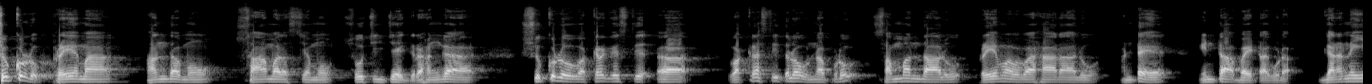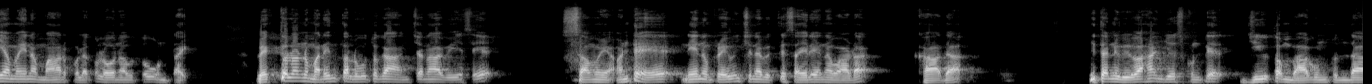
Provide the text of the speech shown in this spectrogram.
శుక్రుడు ప్రేమ అందము సామరస్యము సూచించే గ్రహంగా శుక్రుడు వక్రగస్థి వక్రస్థితిలో ఉన్నప్పుడు సంబంధాలు ప్రేమ వ్యవహారాలు అంటే ఇంటా బయట కూడా గణనీయమైన మార్పులకు లోనవుతూ ఉంటాయి. వ్యక్తులను మరింత లోతుగా అంచనా వేసే సమయం అంటే నేను ప్రేమించిన వ్యక్తి సరైన వాడా? కాదా? ఇతన్ని వివాహం చేసుకుంటే జీవితం బాగుంటుందా?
